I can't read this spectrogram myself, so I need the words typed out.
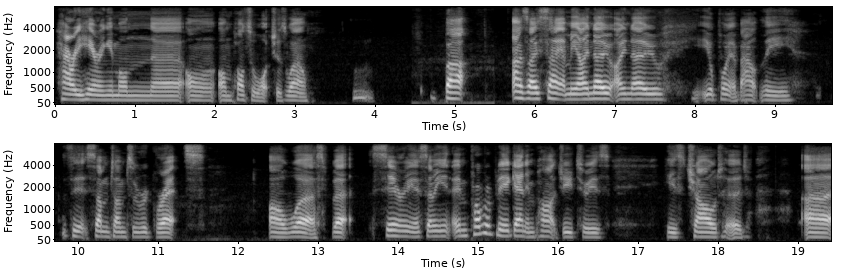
Harry hearing him on uh, on on Potterwatch as well. Hmm. But as I say, I mean, I know I know your point about the, the sometimes the regrets are worse, but Sirius, I mean, and probably again in part due to his his childhood, uh,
